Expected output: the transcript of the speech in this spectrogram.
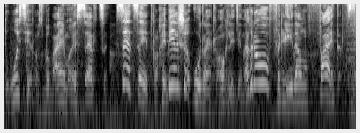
досі розбиває моє серце. Все це і трохи більше у рерогляді на гру Freedom Fighters.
